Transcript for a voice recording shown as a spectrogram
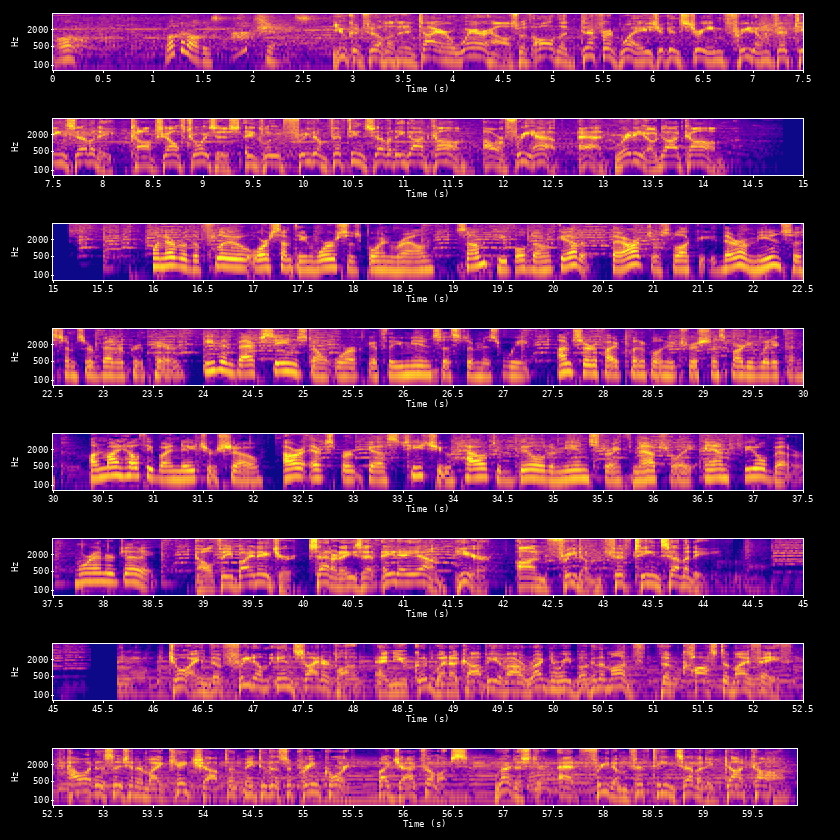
Whoa. Look at all these options. You could fill an entire warehouse with all the different ways you can stream Freedom 1570. Top shelf choices include freedom1570.com, our free app, and radio.com. Whenever the flu or something worse is going around, some people don't get it. They aren't just lucky, their immune systems are better prepared. Even vaccines don't work if the immune system is weak. I'm certified clinical nutritionist Martie Whittekin. On my Healthy by Nature show, our expert guests teach you how to build immune strength naturally and feel better, more energetic. Healthy by Nature, Saturdays at 8 a.m. here on Freedom 1570. Join the Freedom Insider Club, and you could win a copy of our Regnery Book of the Month, The Cost of My Faith How a Decision in My Cake Shop Took Me to the Supreme Court by Jack Phillips. Register at freedom1570.com.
